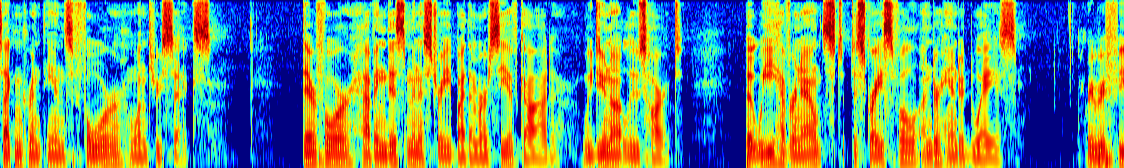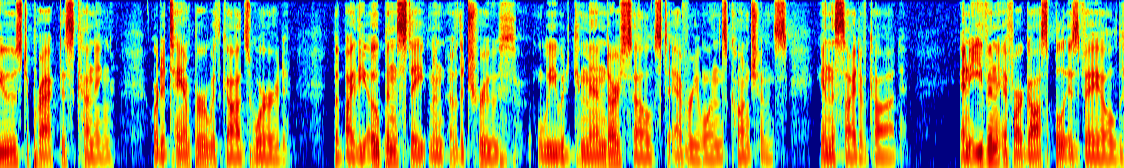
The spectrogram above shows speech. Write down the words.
2 Corinthians 4 1 through 6. Therefore, having this ministry by the mercy of God, we do not lose heart, but we have renounced disgraceful, underhanded ways. We refuse to practice cunning or to tamper with God's word, but by the open statement of the truth, we would commend ourselves to everyone's conscience in the sight of God. And even if our gospel is veiled,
